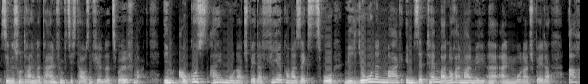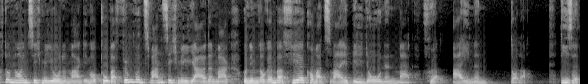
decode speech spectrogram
sind es schon 353.412 Mark. Im August, ein Monat später, 4,62 Millionen Mark. Im September, noch einmal äh, einen Monat später, 98 Millionen Mark. Im Oktober 25 Milliarden Mark. Und im November 4,2 Billionen Mark für einen Dollar diese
